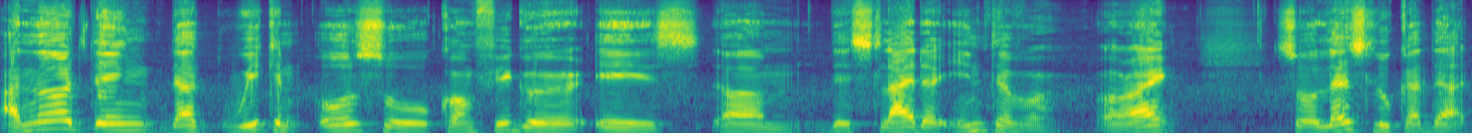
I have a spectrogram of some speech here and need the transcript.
another thing that we can also configure is um, the slider interval all right so let's look at that.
